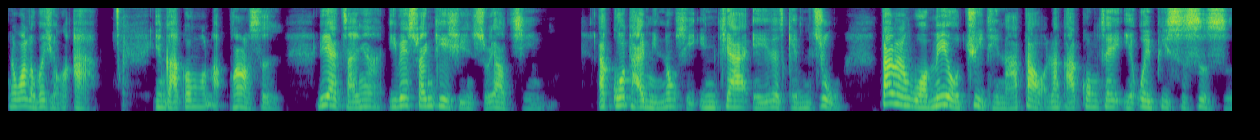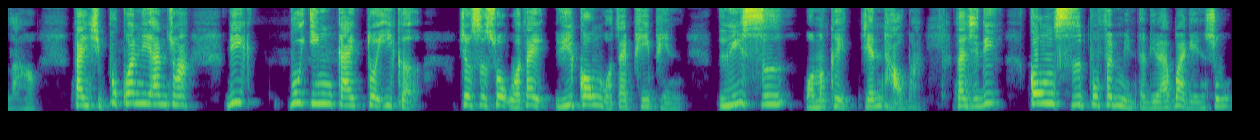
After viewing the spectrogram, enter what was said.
那我老要想讲啊，应该讲老黄老师，你也知影，伊要选举时需要钱，啊，郭台铭拢是因家下个金主。当然我没有具体拿到，那甲讲这也未必是事实了哈。但是不管你安怎，你不应该对一个，就是说我在愚公，我在批评。于私我们可以检讨嘛，但是你公私不分明的，你来外联书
